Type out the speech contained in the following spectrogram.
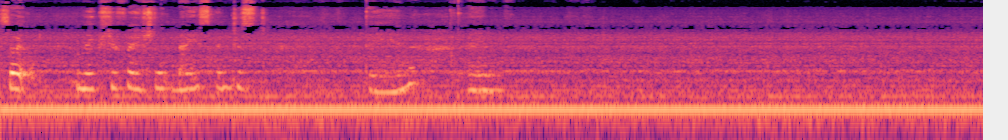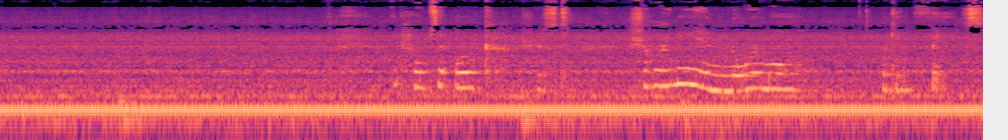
So it makes your face look nice and just thin. And helps it look just shiny and normal looking face.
